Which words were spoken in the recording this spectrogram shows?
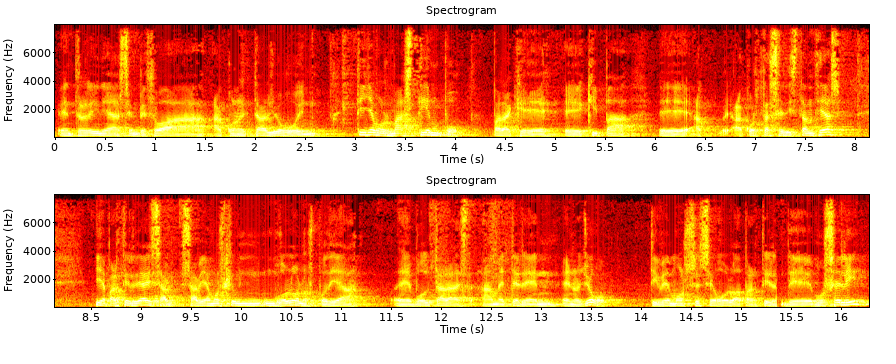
entre líneas, empezó a, a conectar juego y teníamos más tiempo para que eh, equipa eh, acortase distancias. Y a partir de ahí sabíamos que un, un golo nos podía eh, voltar a, a, meter en, en el juego. Tivemos ese golo a partir de Boselli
